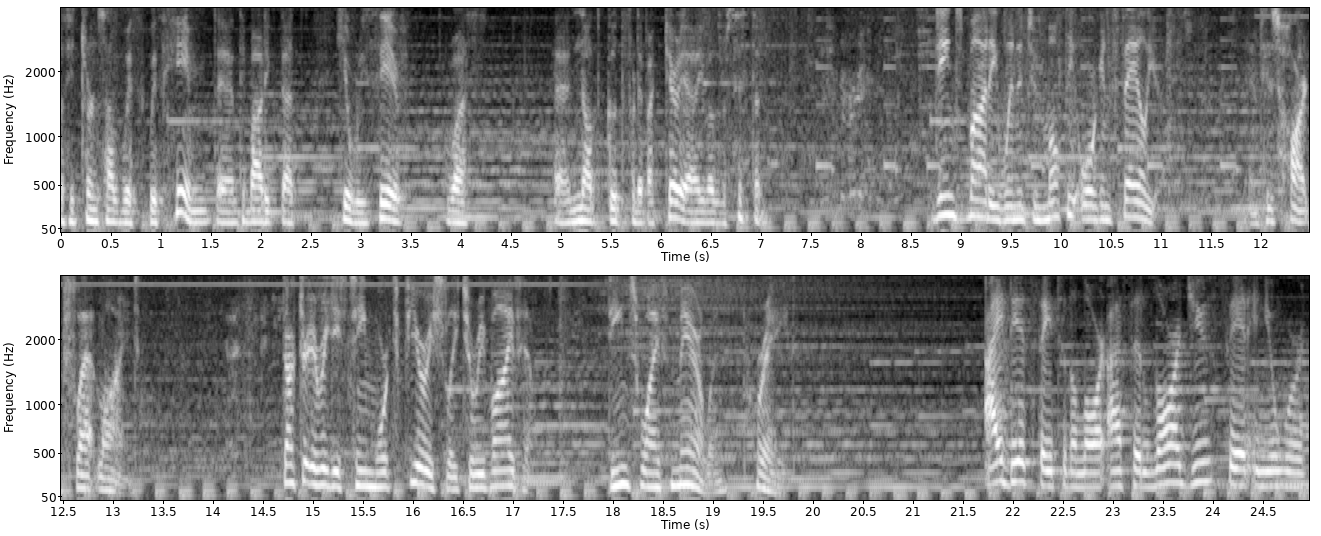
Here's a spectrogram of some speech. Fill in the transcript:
As it turns out with, with him, the antibiotic that he received was uh, not good for the bacteria, it was resistant. Dean's body went into multi-organ failure and his heart flatlined. Dr. Iregui's team worked furiously to revive him. Dean's wife, Marilyn, prayed. I did say to the Lord, I said, Lord, you said in your word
